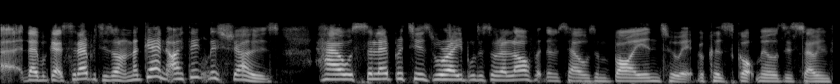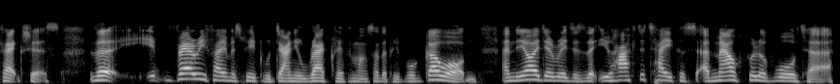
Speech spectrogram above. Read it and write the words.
uh, they would get celebrities on. And again i think this shows how celebrities were able to sort of laugh at themselves and buy into it because Scott Mills is so infectious that it, very famous people, Daniel Radcliffe amongst other people, go on. And the idea is, is that you have to take a mouthful of water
